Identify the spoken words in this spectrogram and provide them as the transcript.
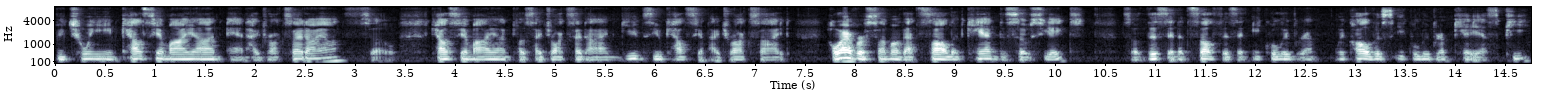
between calcium ion and hydroxide ions. So calcium ion plus hydroxide ion gives you calcium hydroxide. However, some of that solid can dissociate. So this in itself is an equilibrium. We call this equilibrium KSP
